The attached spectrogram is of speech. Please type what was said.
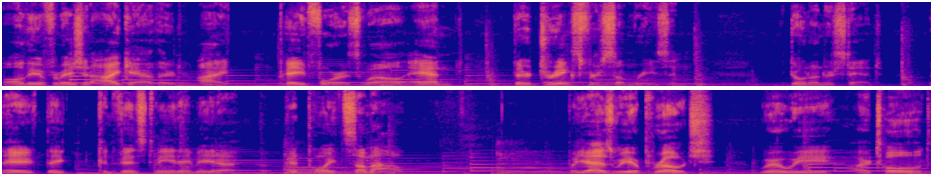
all the information I gathered, I paid for as well, and their drinks for some reason. Don't understand. They they convinced me they made a, a good point somehow. But yeah, as we approach where we are told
